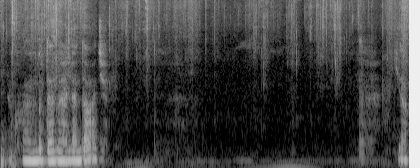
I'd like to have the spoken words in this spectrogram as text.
як воно буде виглядати. Як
